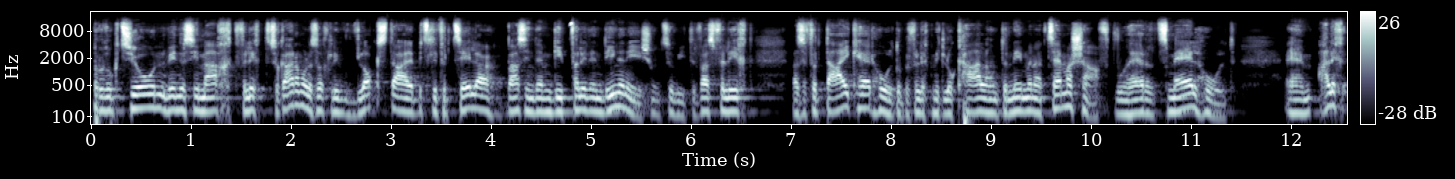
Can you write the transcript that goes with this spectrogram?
Produktion, wenn er sie macht, vielleicht sogar mal so ein bisschen Vlog-Style, ein bisschen erzählen, was in dem Gipfel denn drinnen ist und so weiter. Was vielleicht, was er für Teig herholt, ob er vielleicht mit lokalen Unternehmen zusammen schafft, woher er das Mehl holt. Ähm, eigentlich,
